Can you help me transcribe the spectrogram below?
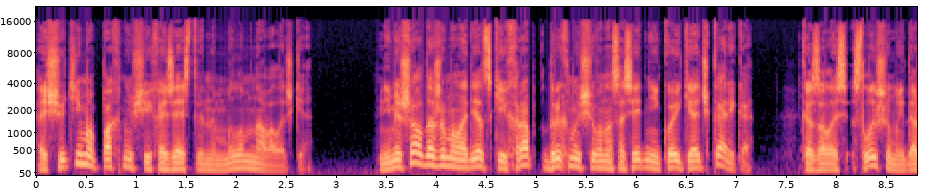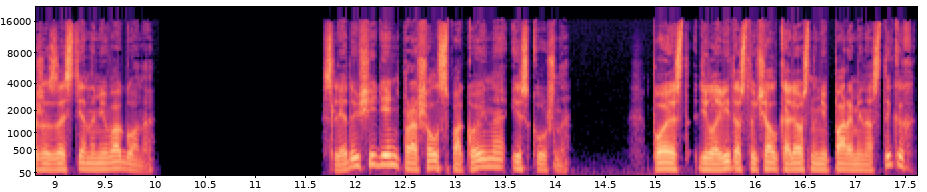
ощутимо пахнущей хозяйственным мылом наволочке. Не мешал даже молодецкий храп дрыхнущего на соседней койке очкарика, казалось, слышимый даже за стенами вагона. Следующий день прошел спокойно и скучно. Поезд деловито стучал колесными парами на стыках,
